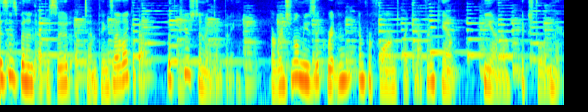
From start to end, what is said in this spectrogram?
This has been an episode of 10 Things I Like About with Kiersten and Company. Original music written and performed by Katherine Camp, piano extraordinaire.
